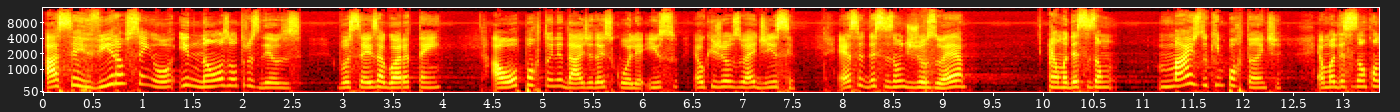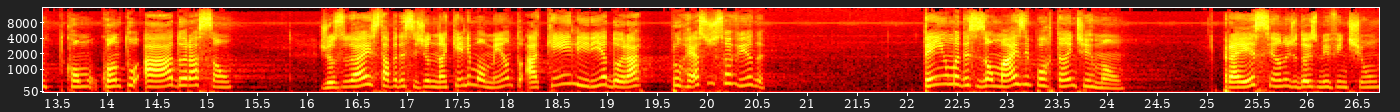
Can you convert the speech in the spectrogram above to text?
a servir ao Senhor e não aos outros deuses. Vocês agora têm a oportunidade da escolha. Isso é o que Josué disse. Essa decisão de Josué é uma decisão mais do que importante. É uma decisão quanto à adoração. Josué estava decidindo naquele momento a quem ele iria adorar para o resto de sua vida. Tem uma decisão mais importante, irmão, para esse ano de 2021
